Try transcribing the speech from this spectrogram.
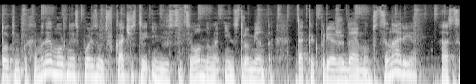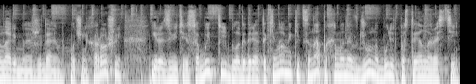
Токен ПХМН можно использовать в качестве инвестиционного инструмента, так как при ожидаемом сценарии а сценарий мы ожидаем очень хороший, и развитие событий, благодаря токеномике, цена PHMN в Juno будет постоянно расти.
